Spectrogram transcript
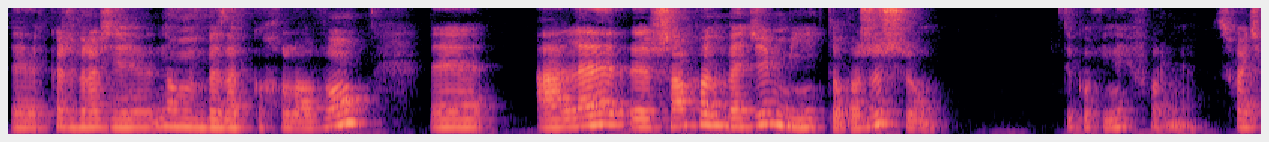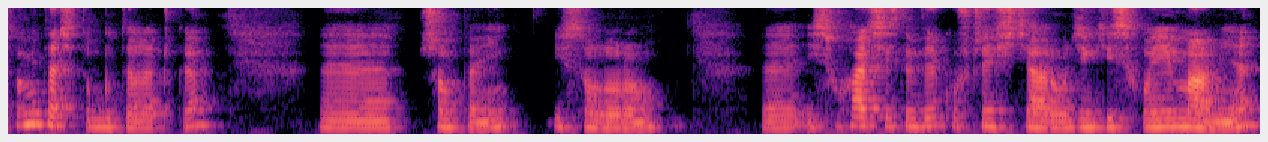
E, W każdym razie, no my bezalkoholowo, e, ale szampan będzie mi towarzyszył, tylko w innej formie. Słuchajcie, pamiętacie tą buteleczkę? E, Champagne i Saint Laurent. E, I słuchajcie, jestem wielką szczęściarą dzięki swojej mamie,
